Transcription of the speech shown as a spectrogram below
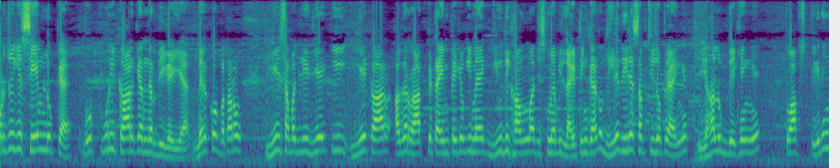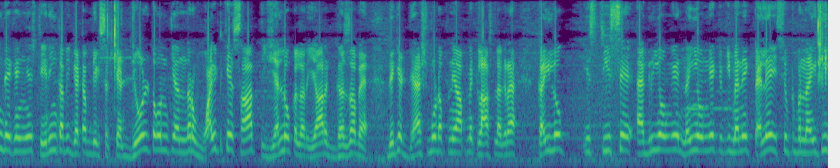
और जो ये सेम लुक है, वो पूरी कार के अंदर दी गई है। मेरे को बता रहा हूँ, ये समझ लीजिए कि ये कार अगर रात के टाइम पे, क्योंकि मैं एक व्यू दिखाऊँगा जिसमें अभी लाइटिंग का है तो धीरे धीरे सब चीज़ों पे आएँगे। यहाँ लुक देखेंगे तो आप स्टीयरिंग देखेंगे स्टीयरिंग का भी गेटअप देख सकते हैं। ड्यूल टोन के अंदर व्हाइट के साथ येलो कलर यार गजब है। देखिए डैशबोर्ड अपने आप में क्लास लग रहा है। कई लोग इस चीज़ से एग्री होंगे नहीं होंगे क्योंकि मैंने एक पहले स्विफ्ट बनाई थी।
